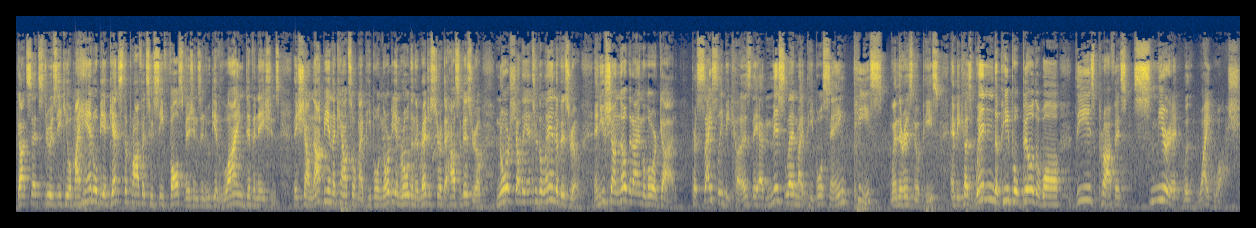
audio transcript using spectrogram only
God said through Ezekiel, My hand will be against the prophets who see false visions and who give lying divinations. They shall not be in the council of my people, nor be enrolled in the register of the house of Israel, nor shall they enter the land of Israel. And you shall know that I am the Lord God precisely because they have misled my people, saying peace when there is no peace, and because when the people build a wall, these prophets smear it with whitewash.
